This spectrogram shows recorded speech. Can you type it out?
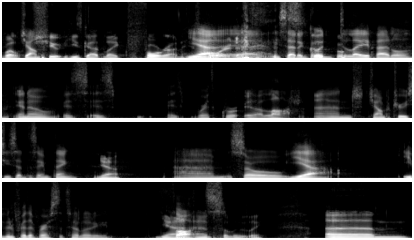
Well, Jump. shoot, he's got like four on his yeah, board. yeah. He said a good delay pedal, you know, is is is worth gr- a lot. And John Petrucci said the same thing. Yeah. Um, so yeah, even for the versatility, Yeah, Thoughts? absolutely. Um,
